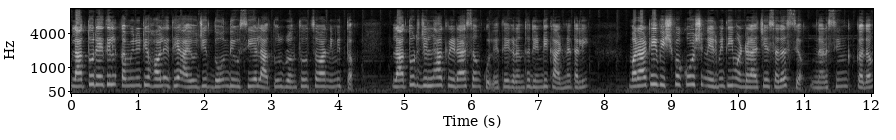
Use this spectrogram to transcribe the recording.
लातूर येथील कम्युनिटी हॉल येथे आयोजित दोन दिवसीय लातूर ग्रंथोत्सवानिमित्त लातूर जिल्हा क्रीडा संकुल येथे ग्रंथदिंडी काढण्यात आली. मराठी विश्वकोश निर्मिती मंडळाचे सदस्य नरसिंग कदम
